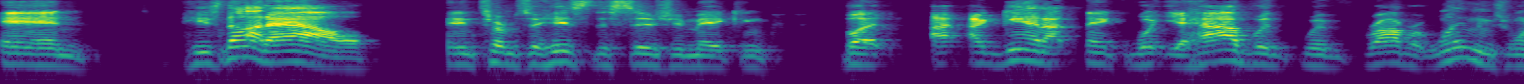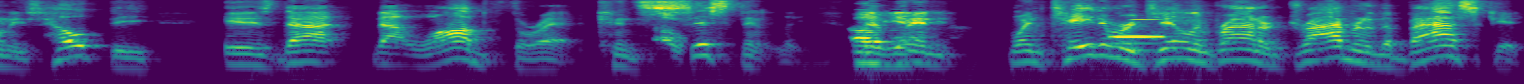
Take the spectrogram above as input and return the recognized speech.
And he's not Al in terms of his decision making, but I, again, I think what you have with with Robert Williams when he's healthy is that that lob threat consistently. Oh, oh yeah. When when Tatum or Jaylen Brown are driving to the basket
